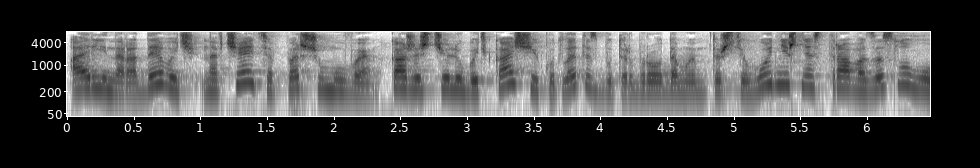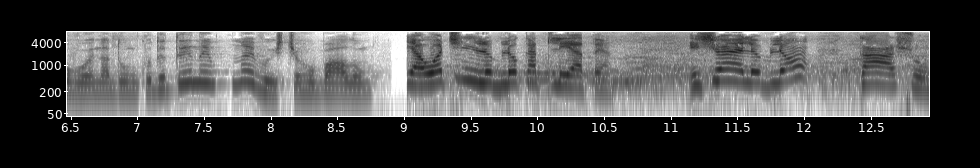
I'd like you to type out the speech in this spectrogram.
Аріна Радевич навчається в першому В. Каже, що любить каші і котлети з бутербродами. Тож сьогоднішня страва заслуговує на думку дитини найвищого балу. Я очень люблю котлеты. Еще я люблю кашу.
